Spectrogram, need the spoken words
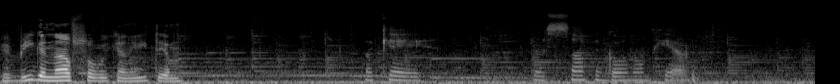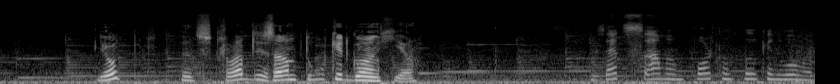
he's big enough so we can eat him. Okay. There's something going on here. Yup, it's trap disarm toolkit going here. Is that some important looking woman?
